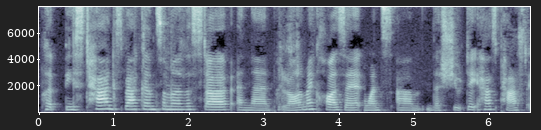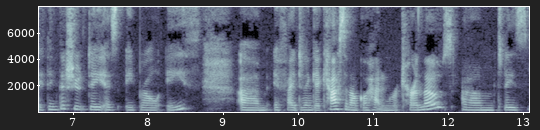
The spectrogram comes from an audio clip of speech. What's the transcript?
put these tags back on some of the stuff and then put it all in my closet once um, the shoot date has passed. I think the shoot date is April 8th. Um, if I didn't get cast, then I'll go ahead and return those. Um, today's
